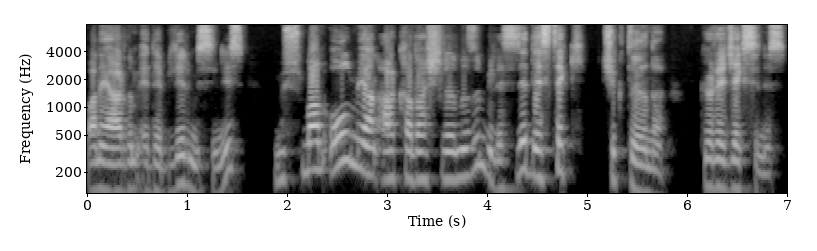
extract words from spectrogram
bana yardım edebilir misiniz? Müslüman olmayan arkadaşlarınızın bile size destek çıktığını göreceksiniz.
